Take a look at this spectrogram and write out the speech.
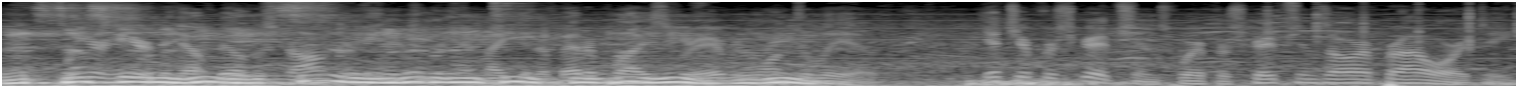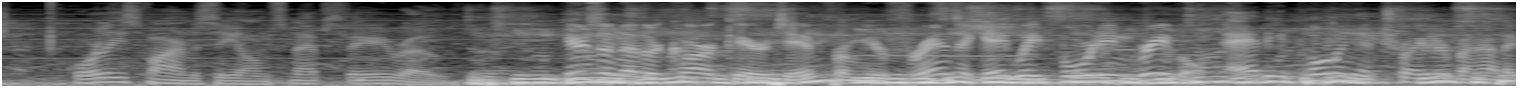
That's We are here to help build a strong Saturday, community November and make it a better place for everyone to live. Get your prescriptions where prescriptions are a priority. Corley's Pharmacy on Snapps Ferry Road. Here's another car care tip from your friends at Gateway Ford in Greeneville. Abby, pulling a trailer behind a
